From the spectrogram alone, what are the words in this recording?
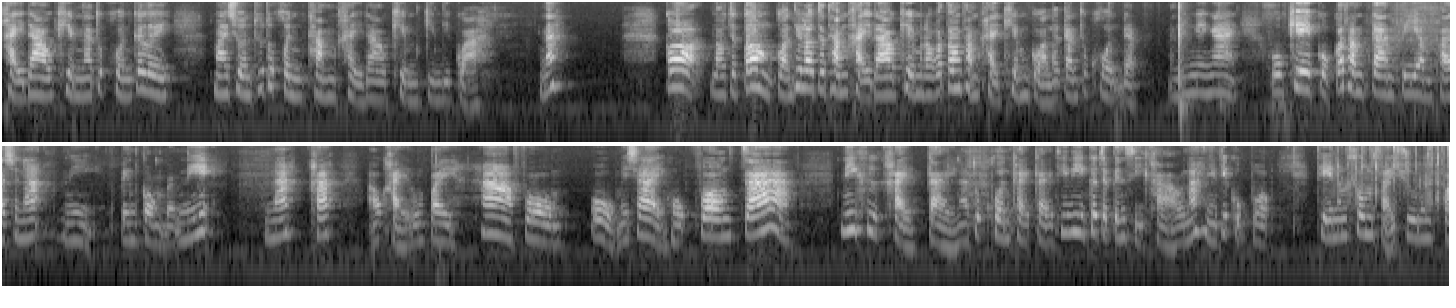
ไข่ดาวเค็มนะทุกคนก็เลยมาชวนทุกๆคนทำไข่ดาวเค็มกินดีกว่านะก็เราจะต้องก่อนที่เราจะทำไข่ดาวเค็ม เราก็ต้องทำไข่เค็มก่อนแล้วกันทุกคนแบบอันนี้ง่าย ๆ โอเคกบก็ทำการเตรียมภาชนะนี่เป็นกล่องแบบนี้นะคะ เอาไข่ลงไปห้าฟอง โอ้ ไม่ใช่หกฟองจ้า นี่คือไข่ไก่นะทุกคนไข่ไก่ที่นี่ก็จะเป็นสีขาวนะ อย่างที่กบบอก เทน้ำส้มสายชูลงไป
